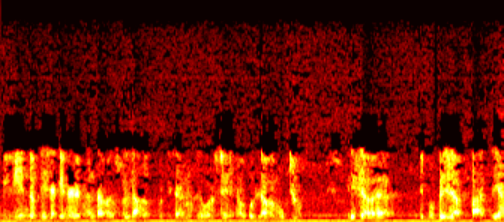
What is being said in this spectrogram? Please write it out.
pidiendo que ya que no le mandaban soldados, porque sabemos que Buenos Aires ocultaba mucho esa de la patria,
